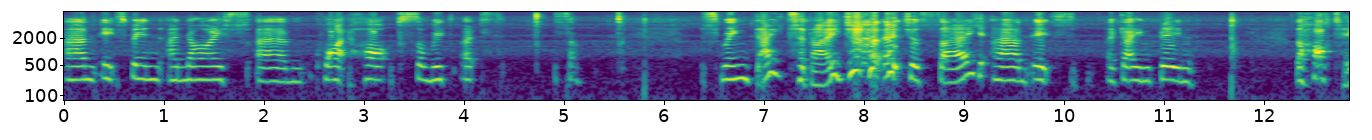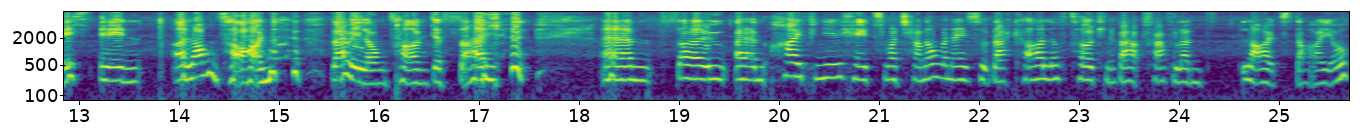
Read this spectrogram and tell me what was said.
Um, it's been a nice, um, quite hot, sunny, uh, spring day today, just say. Um, it's again been the hottest in a long time. Very long time just say um, so um, hi if you're new here to my channel my name's Rebecca. I love talking about travel and lifestyle.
